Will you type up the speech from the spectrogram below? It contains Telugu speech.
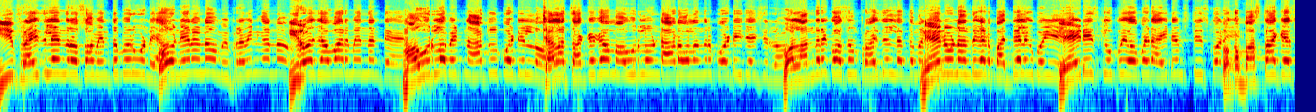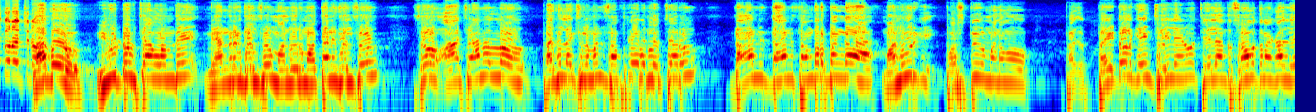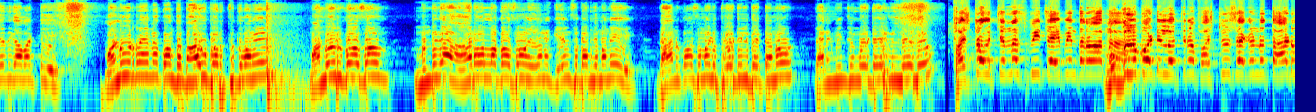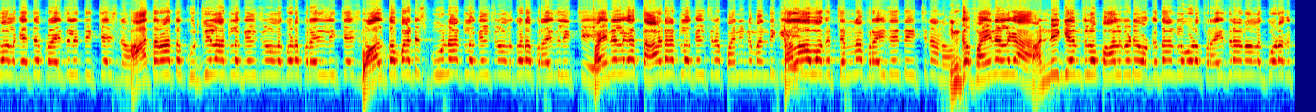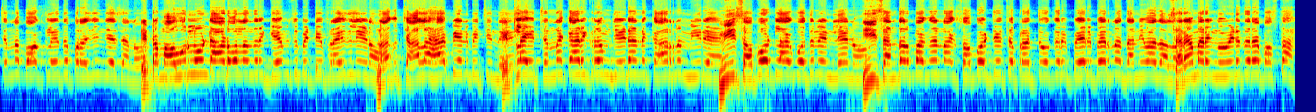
ఈ ప్రైజ్ లేంద్ర స్వామి ఎంత పెరుగు ఉండే. ఓ నేనన్నావు మీ ప్రవీణ్ గారు ఈ రోజు వ్యవహారం ఏంటంటే మా ఊర్లో పెట్టిన ఆటల పోటీల్లో చాలా చక్కగా మా ఊర్లో ఉండే ఆడవాళ్ళందరూ పోటీ చేసిర్రు. వాళ్ళందరి కోసం ప్రైజులు తెద్దామని నేను నందుగడ బద్దెలకు పోయి లేడీస్కి ఉపయోగపడే ఐటమ్స్ తీసుకొని ఒక బస్తాకి వేసుకొని వచ్చిన. నాకు యూట్యూబ్ ఛానల్ ఉంది మీ అందరికి తెలుసు మన ఊరు మొత్తానికి తెలుసు. సో ఆ ఛానల్లో పది లక్షల మంది సబ్స్క్రైబర్లు వచ్చారు. దాని దాని సందర్భంగా మన ఊరికి ఫస్ట్ మనము ప- బయట వాళ్ళకి ఏం చేయలేను చేయలేంత స్తోమత నాకు లేదు కాబట్టి మన ఊరినైనా కొంత బాగుపరుచుదామని మన ఊరు కోసం ముందుగా ఆడవాళ్ళ కోసం ఏదైనా గేమ్స్ పెడదామని దానికోసమని పోటీలు పెట్టాను. దానికి మించి ఇంకోటి ఏమీ లేదు. ఫస్ట్ ఒక చిన్న స్పీచ్ అయిపోయిన తర్వాత ముగ్గులు పోటీలు వచ్చిన ఫస్ట్ సెకండ్ థర్డ్ వాళ్ళకైతే ప్రైజులు ఎత్తి ఇచ్చేసినాం. ఆ తర్వాత కుర్చీల ఆటలో గెలిచిన వాళ్ళకి కూడా వాళ్ళతో పాటు స్పూన్ ఆటలో గెలిచిన వాళ్ళకి కూడా ప్రైజులు ఇచ్చి ఫైనల్గా థర్డ్ ఆటలో గెలిచిన పన్నెండు మందికి తలా ఒక చిన్న ప్రైజ్ అయితే ఇచ్చినాను. ఇంకా ఫైనల్గా అన్ని గేమ్స్లో పాల్గొని ఒక దాంట్లో కూడా ప్రైజ్ రాని వాళ్ళకి కూడా ఒక చిన్న బాక్స్ అయితే ప్రజెంట్ చేశాను. ఇట్లా మా ఊర్లో ఉండే ఆడవాళ్ళందరూ గేమ్స్ పెట్టి ప్రైజ్ ఇవ్వడం నాకు చాలా హ్యాపీ అనిపించింది. ఇట్లా ఈ చిన్న కార్యక్రమం చేయడానికి కారణం మీరే. మీ సపోర్ట్ లేకపోతే నేను లేను. ఈ సందర్భంగా నాకు సపోర్ట్ చేసే ప్రతి ఒక్కరికి పేరు పేరున ధన్యవాదాలు. సరే మరి ఇంకో వీడితే రేపు వస్తా.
